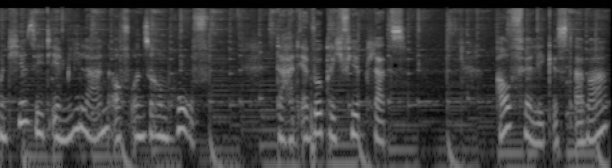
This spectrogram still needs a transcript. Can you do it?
Und hier seht ihr Milan auf unserem Hof. Da hat er wirklich viel Platz. Auffällig ist aber,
